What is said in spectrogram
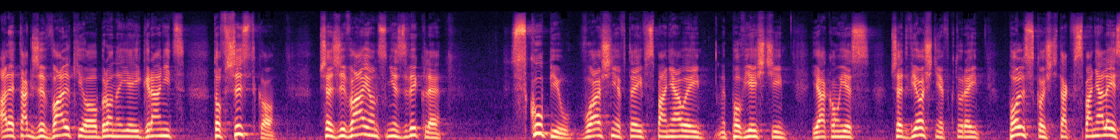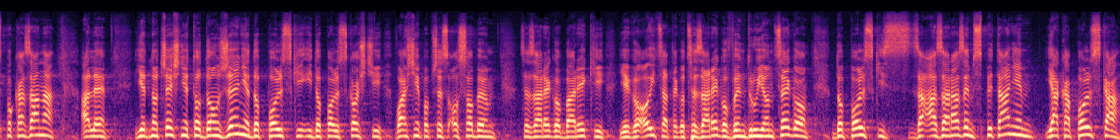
ale także walki o obronę jej granic, to wszystko przeżywając niezwykle skupił właśnie w tej wspaniałej powieści, jaką jest Przedwiośnie, w której polskość tak wspaniale jest pokazana, ale jednocześnie to dążenie do Polski i do polskości właśnie poprzez osobę Cezarego Baryki, jego ojca, tego Cezarego wędrującego do Polski, a zarazem z pytaniem, jaka Polska,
